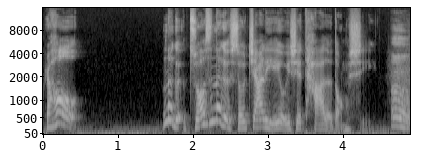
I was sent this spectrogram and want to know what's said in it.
然后那个主要是那个时候家里也有一些他的东西，嗯，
